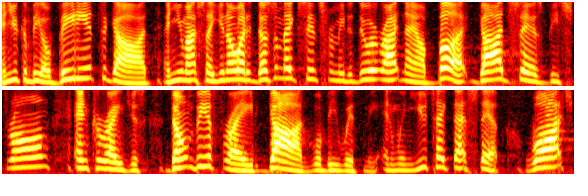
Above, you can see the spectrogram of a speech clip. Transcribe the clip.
and you can be obedient to God, and you might say, you know what, it doesn't make sense for me to do it right now, but God says, be strong and courageous. Don't be afraid. God will be with me. And when you take that step, watch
